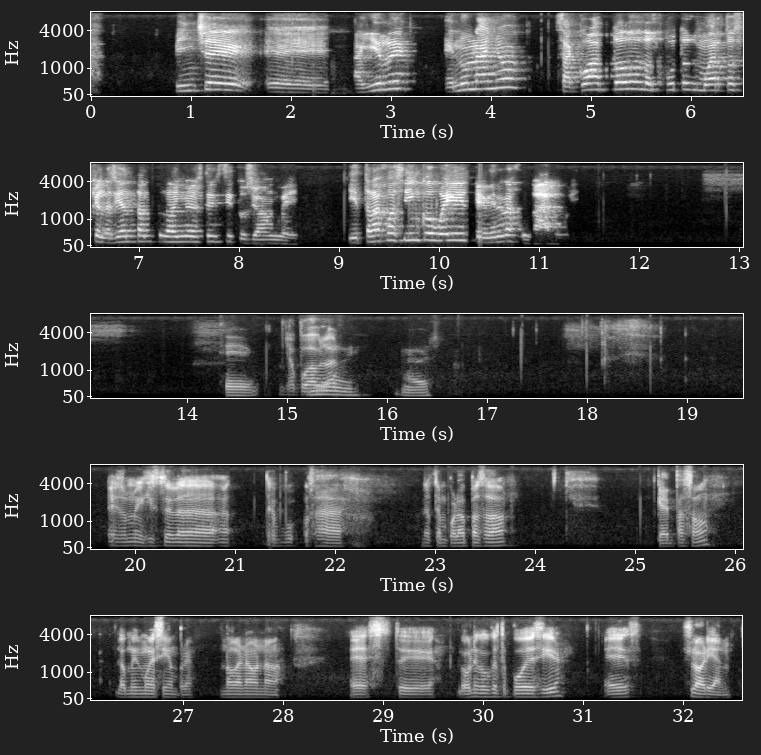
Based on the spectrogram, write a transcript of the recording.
pinche eh, Aguirre en un año sacó a todos los putos muertos que le hacían tanto daño a esta institución, güey. Y trajo a cinco güeyes que vienen a jugar, güey. ¿Ya puedo hablar? Muy- A ver. Eso me dijiste la, o sea, la temporada pasada. ¿Qué pasó? Lo mismo de siempre. No ganaron nada. Este, lo único que te puedo decir es Florian.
